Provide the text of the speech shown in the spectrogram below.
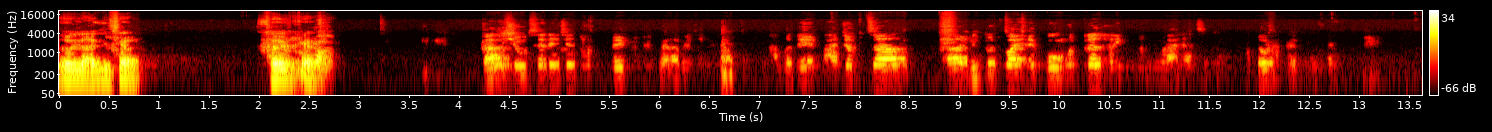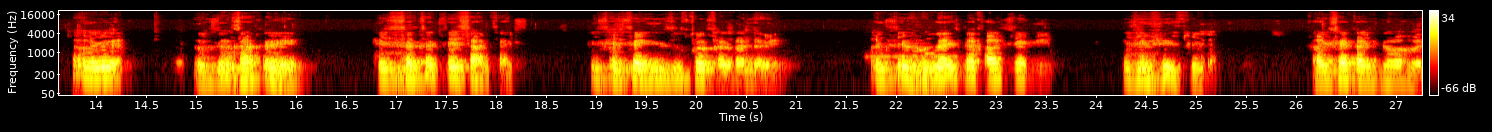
दोन आधीच्या सरकार काल. शिवसेनेचे दोन वेगवेगळे मेळावे झाले त्यामध्ये भाजपचं हिंदुत्व हे गोमूत्रधारी हिंदुत्व आहे असं उद्धव ठाकरे उद्धव ठाकरे हे सतत ते सांगतात की त्यांचं हिंदुत्व खरं नव्हे. आणि ते पुन्हा एकदा कालच्या रिपीट केलं कालच्या कार्यक्रमामध्ये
